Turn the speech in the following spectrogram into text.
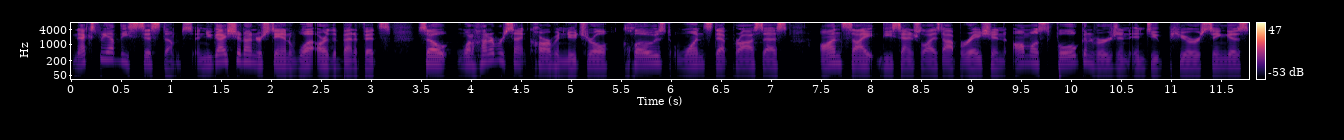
next we have these systems, and you guys should understand what are the benefits. So, 100% carbon neutral, closed one step process, on site decentralized operation, almost full conversion into pure syngas.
